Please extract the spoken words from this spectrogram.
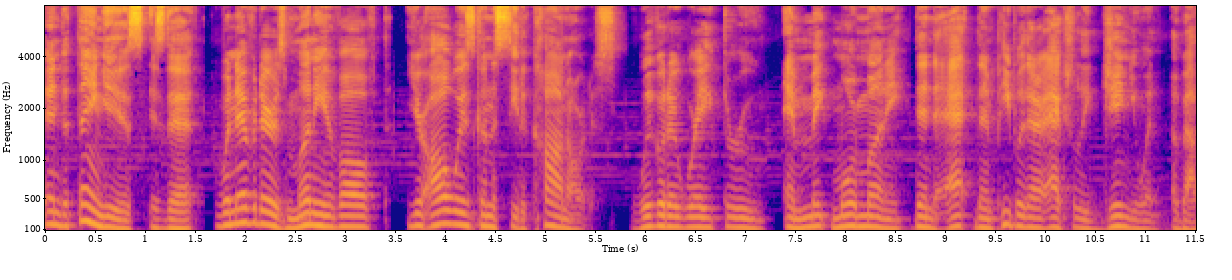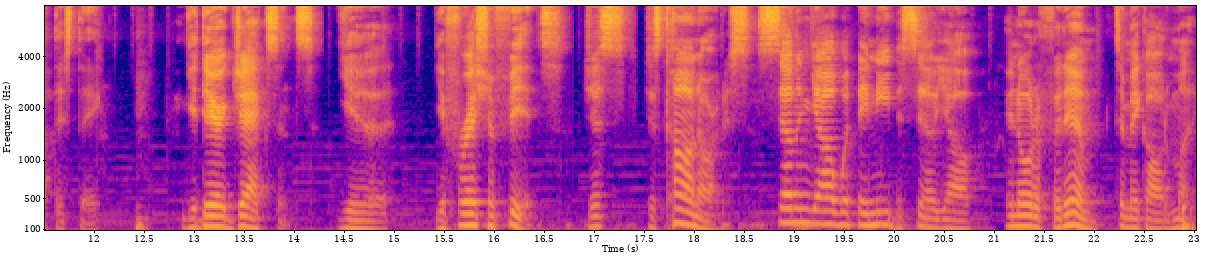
and the thing is, is that whenever there's money involved, you're always gonna see the con artists wiggle their way through and make more money than the act than people that are actually genuine about this thing. Your Derrick Jaxns, your your fresh and fits, just just con artists selling y'all what they need to sell y'all in order for them to make all the money.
